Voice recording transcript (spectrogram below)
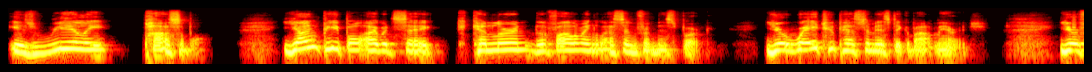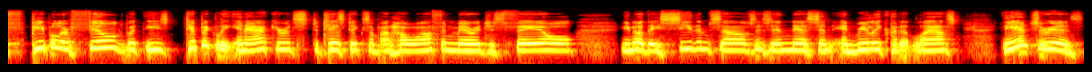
is really possible. Young people, I would say, can learn the following lesson from this book. You're way too pessimistic about marriage. Your people are filled with these typically inaccurate statistics about how often marriages fail, you know, they see themselves as in this and, and really could it last? The answer is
